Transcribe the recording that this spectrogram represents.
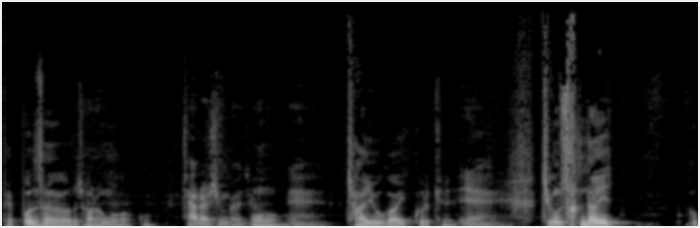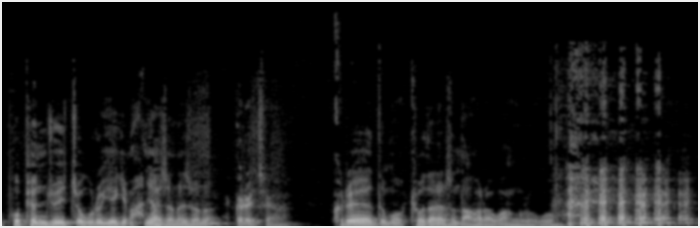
100번 생각해도 잘한 것 같고 잘하신 거죠. 어. 예. 자유가 있고 이렇게. 예. 지금 상당히 그 보편주의 쪽으로 얘기 많이 하잖아요 저는. 그렇죠. 그래도 뭐 교단에서 나가라고 안 그러고.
